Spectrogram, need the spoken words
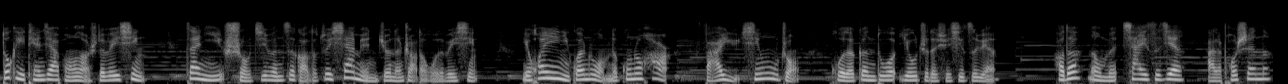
都可以添加鹏鹏老师的微信，在你手机文字稿的最下面，你就能找到我的微信。也欢迎你关注我们的公众号。 法语新物种，获得更多优质的学习资源。好的，那我们下一次见，阿拉坡山呢？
